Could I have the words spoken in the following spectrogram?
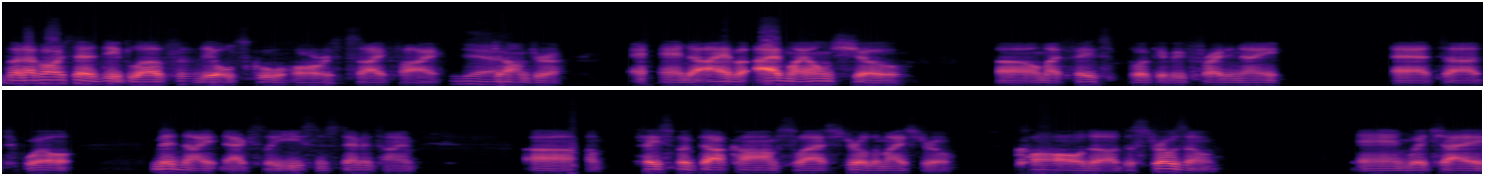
but I've always had a deep love for the old school horror, sci-fi Yeah. genre, and I have a, I have my own show uh, on my Facebook every Friday night at uh, twelve midnight, actually Eastern Standard Time. Uh, Facebook.com slash Stro the Maestro, called uh, the Stro Zone, in which I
